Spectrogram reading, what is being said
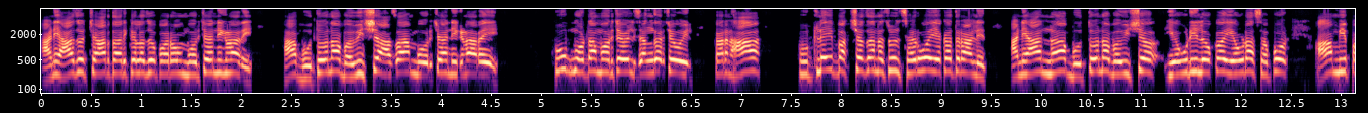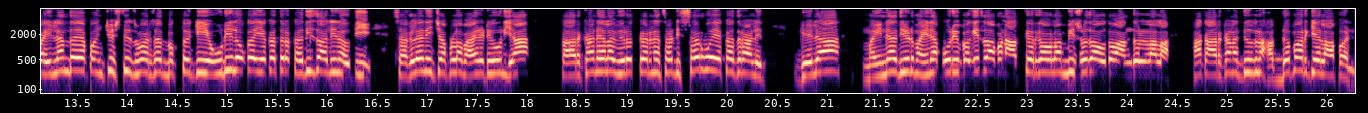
आणि हा जो चार तारखेला जो परवा मोर्चा निघणार आहे हा भूतो ना भविष्य असा मोर्चा निघणार आहे. खूप मोठा मोर्चा होईल संघर्ष होईल. कारण हा कुठल्याही पक्षाचा नसून सर्व एकत्र आलेत. आणि हा न भूतो ना भविष्य एवढी लोक एवढा सपोर्ट हा मी पहिल्यांदा या पंचवीस तीस वर्षात बघतो की एवढी लोक एकत्र कधीच आली नव्हती. सगळ्यांनी चपला बाहेर ठेवून या कारखान्याला विरोध करण्यासाठी सर्व एकत्र आलेत. गेल्या महिन्या दीड महिन्यापूर्वी बघितलं आपण. आतकरगावला मी सुद्धा होतो आंदोलनाला. हा कारखाना तिथून हद्दपार केला आपण.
